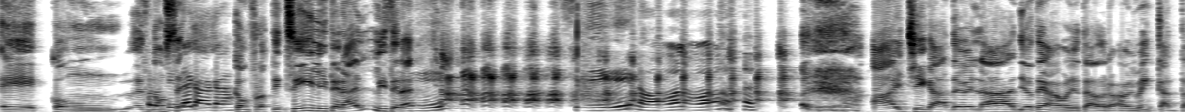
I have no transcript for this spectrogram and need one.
eh, con eh, no sé de caca. con frosting sí literal literal Sí. Sí, no, no. ay chica de verdad yo te amo yo te adoro a mí me encanta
